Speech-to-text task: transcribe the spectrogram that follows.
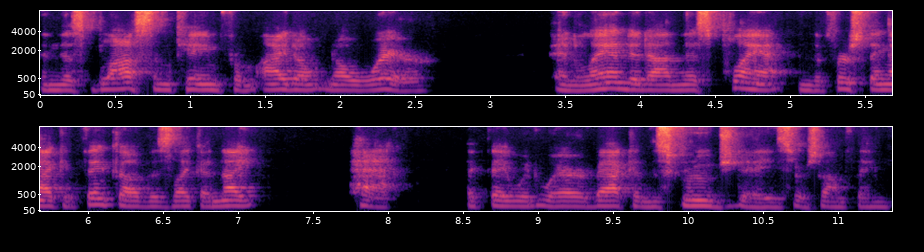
And this blossom came from I don't know where and landed on this plant. And the first thing I could think of is like a night hat like they would wear back in the Scrooge days or something.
